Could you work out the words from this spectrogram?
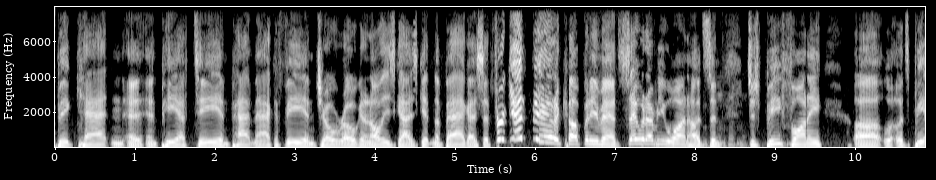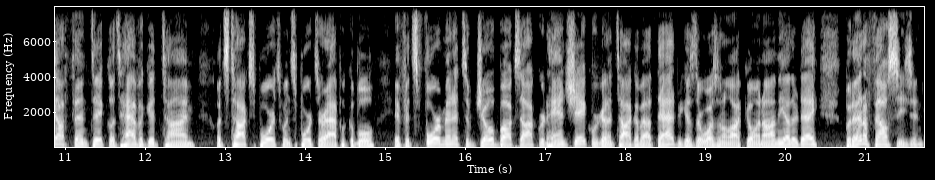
Big Cat and, and, and, PFT and Pat McAfee and Joe Rogan and all these guys get in the bag, I said, forget being a company man. Say whatever you want, Hudson. Just be funny. Uh, let's be authentic. Let's have a good time. Let's talk sports when sports are applicable. If it's four minutes of Joe Buck's awkward handshake, we're going to talk about that because there wasn't a lot going on the other day. But NFL season,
